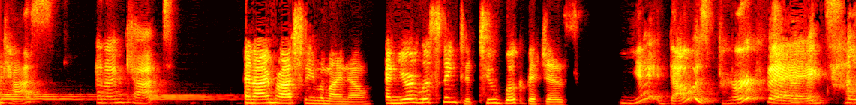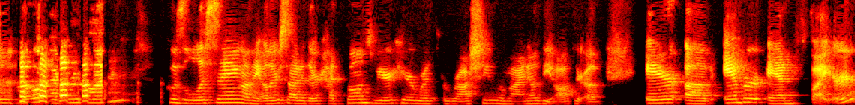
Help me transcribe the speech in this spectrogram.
I'm Cass. And I'm Kat. And I'm Roshni Lamino. And you're listening to Two Book Bitches. Yeah, that was perfect. Hello, everyone who's listening on the other side of their headphones. We are here with Roshni Lamino, the author of Heir of Amber and Fire.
